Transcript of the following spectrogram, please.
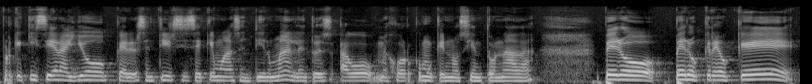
¿por qué quisiera yo querer sentir si sé que me voy a sentir mal? Entonces hago mejor como que no siento nada. Pero, pero creo que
